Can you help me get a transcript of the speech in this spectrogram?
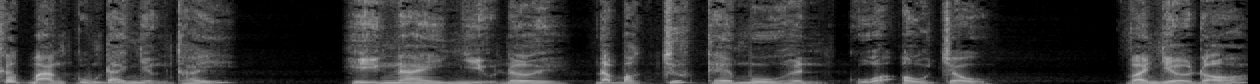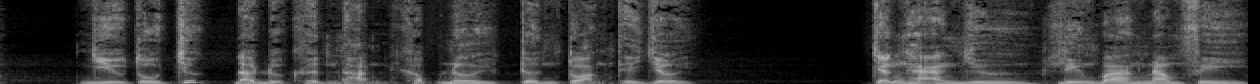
các bạn cũng đã nhận thấy, hiện nay nhiều nơi đã bắt chước theo mô hình của âu châu. Và nhờ đó, nhiều tổ chức đã được hình thành khắp nơi trên toàn thế giới. Chẳng hạn như liên bang nam phi,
